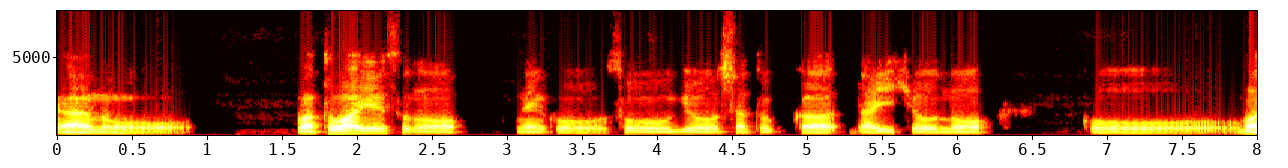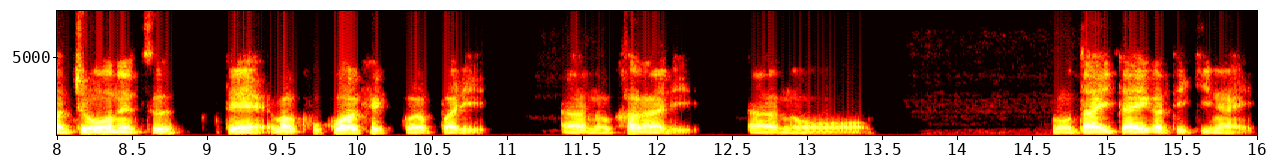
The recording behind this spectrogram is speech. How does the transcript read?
あの、まあ、とはいえ、その、ね、こう、創業者とか代表の、こう、まあ、情熱で、まあ、ここは結構やっぱり、あの、かなり、あの、もう代替ができない、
